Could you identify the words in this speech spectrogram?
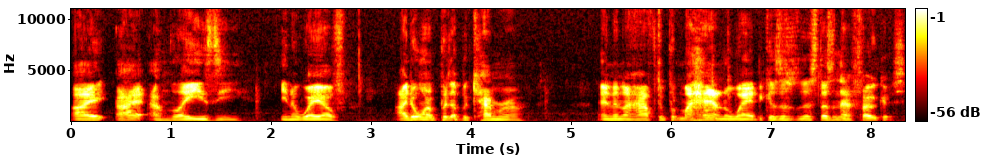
I I am lazy in a way of I don't want to put up the camera and then I have to put my hand away because this, this doesn't have focus.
